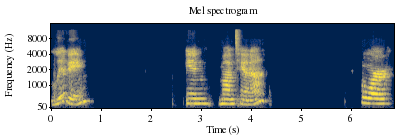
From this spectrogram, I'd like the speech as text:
living in Montana for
